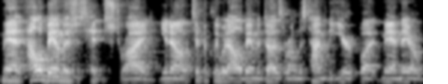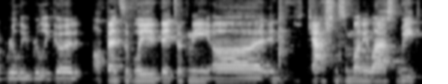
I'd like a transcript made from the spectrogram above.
Man, Alabama is just hitting stride. You know, typically what Alabama does around this time of the year, but man, they are really, really good offensively. They took me uh, and cashed in some money last week.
